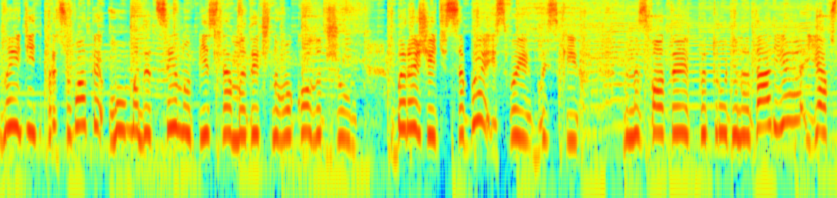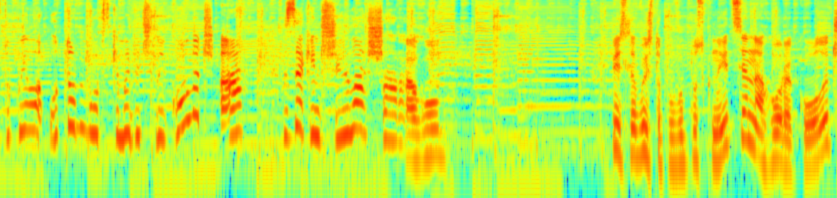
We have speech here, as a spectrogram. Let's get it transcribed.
Не йдіть працювати у медицину після медичного коледжу. Бережіть себе і своїх близьких. Мене звати Петруніна Дар'я. Я вступила у Тамбовський медичний коледж, а закінчила шарагу. Після виступу випускниці на горе коледж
